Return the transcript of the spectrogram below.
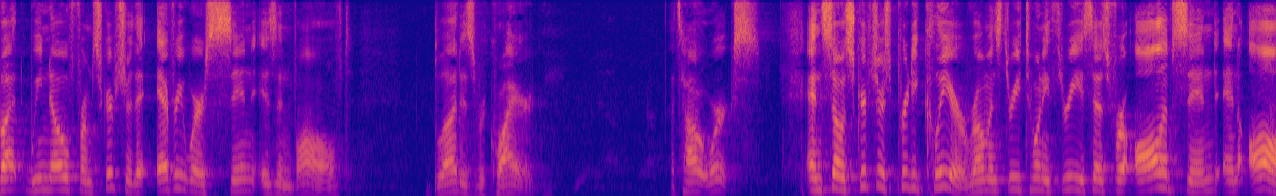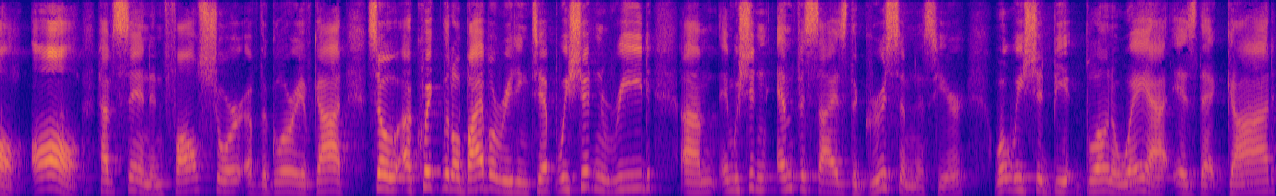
But we know from Scripture that everywhere sin is involved, blood is required. That's how it works. And so scripture is pretty clear. Romans 3:23 says for all have sinned and all all have sinned and fall short of the glory of God. So a quick little Bible reading tip, we shouldn't read um, and we shouldn't emphasize the gruesomeness here. What we should be blown away at is that God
